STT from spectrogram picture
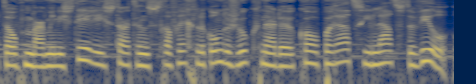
Het Openbaar Ministerie start een strafrechtelijk onderzoek... naar de coöperatie Laatste Wil.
